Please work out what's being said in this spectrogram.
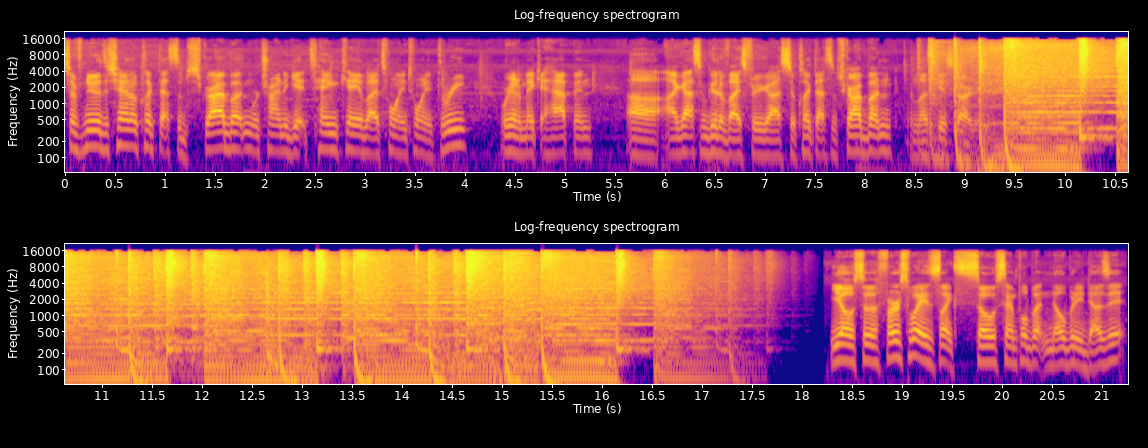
So if you're new to the channel, click that subscribe button. We're trying to get 10K by 2023. We're gonna make it happen. Uh, I got some good advice for you guys. So click that subscribe button and let's get started. Yo, so the first way is like so simple, but nobody does it.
